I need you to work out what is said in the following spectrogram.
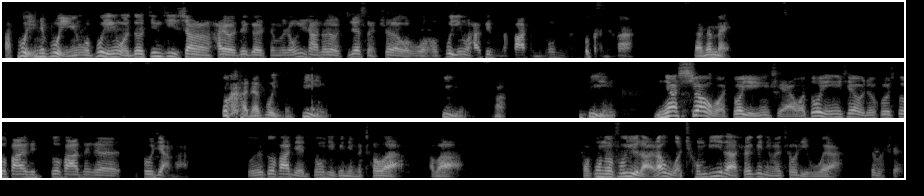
啊，不赢就不赢，我不赢，我都经济上还有这个什么荣誉上都有直接损失了，我我不赢，我还给你们发什么东西吗？不可能啊，想得美，不可能不赢，必赢，必赢啊，必赢！你要希望我多赢一些，我多赢一些，我就会多发多发那个抽奖啊，我就多发点东西给你们抽啊，好不好？搞共同富裕了，然后我穷逼了，谁给你们抽礼物呀？是不是？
